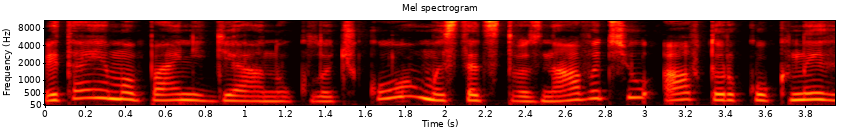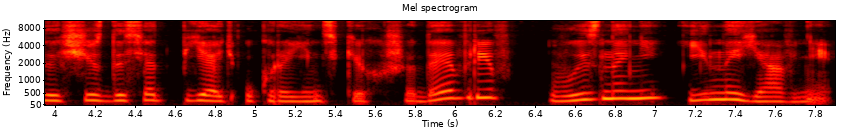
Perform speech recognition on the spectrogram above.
Вітаємо пані Діану Клочко, мистецтвознавицю, авторку книги «65 українських шедеврів, визнані і неявні.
